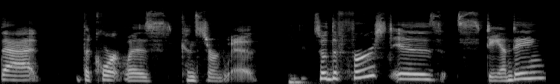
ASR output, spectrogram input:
that the court was concerned with. So the first is standing.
